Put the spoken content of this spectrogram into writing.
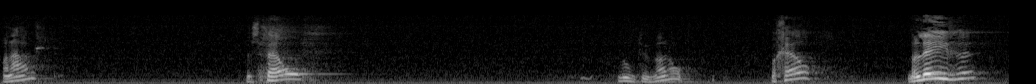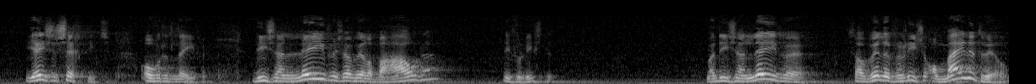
Mijn huis? Mijn spel? Noemt u maar op. Mijn geld? Mijn leven? Jezus zegt iets over het leven. Die zijn leven zou willen behouden, die verliest het. Maar die zijn leven zou willen verliezen om mij het wil,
